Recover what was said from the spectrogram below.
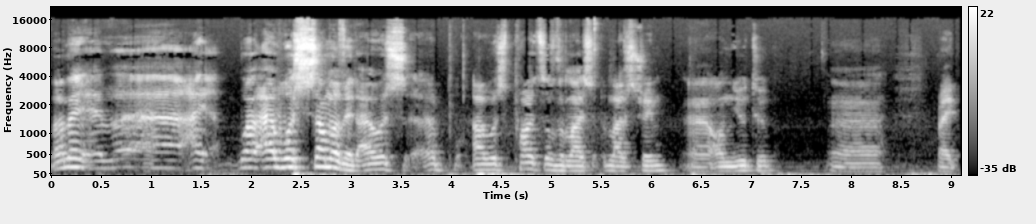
Well, I mean, uh, I well, I watched some of it. I was uh, I was parts of the live live stream uh, on YouTube, uh, right?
